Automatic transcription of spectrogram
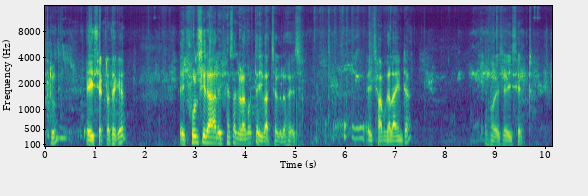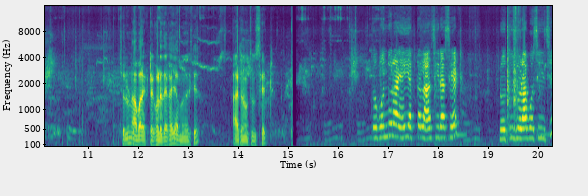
একটু। এই সেটটা থেকে এই ফুলসিরা আর এই ফেঁসা জোড়া করতে এই বাচ্চাগুলো হয়েছে। এই ছাপগা লাইনটা হয়েছে এই সেট চলুন আবার একটা ঘরে দেখাই আপনাদেরকে, আর একটা নতুন সেট তো বন্ধুরা এই একটা লাল সিরা সেট নতুন জোড়া বসিয়েছি।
